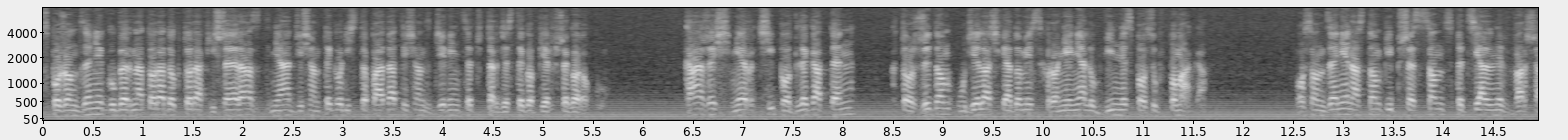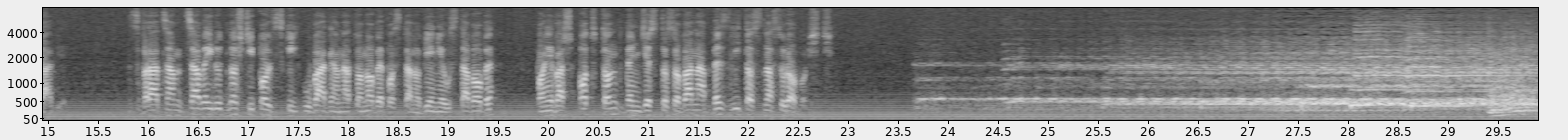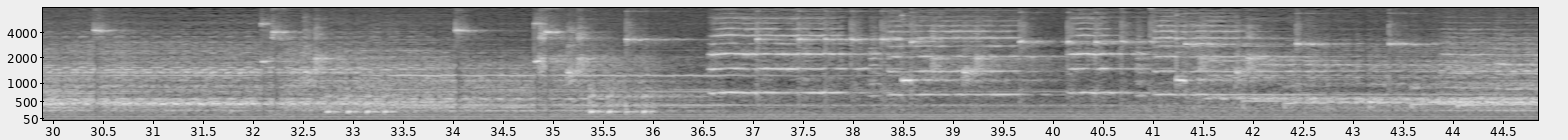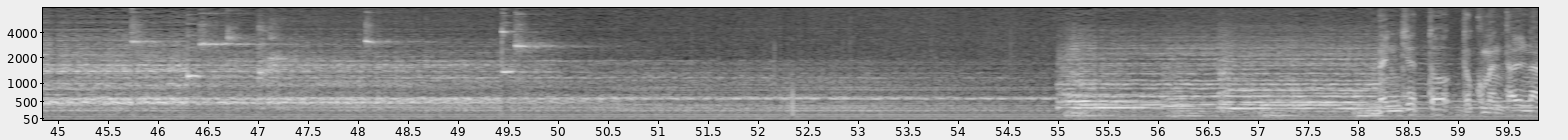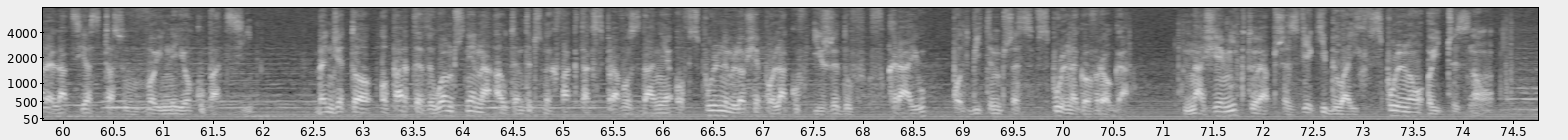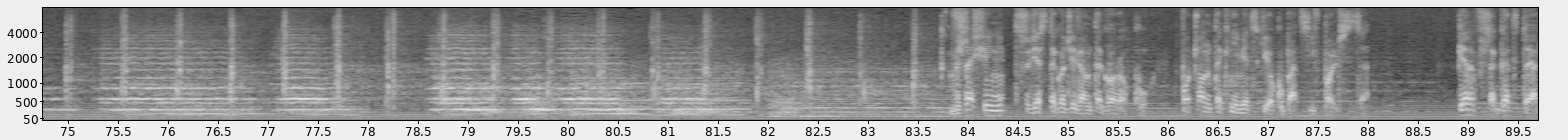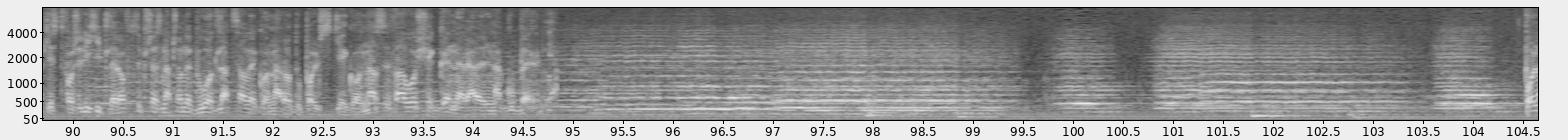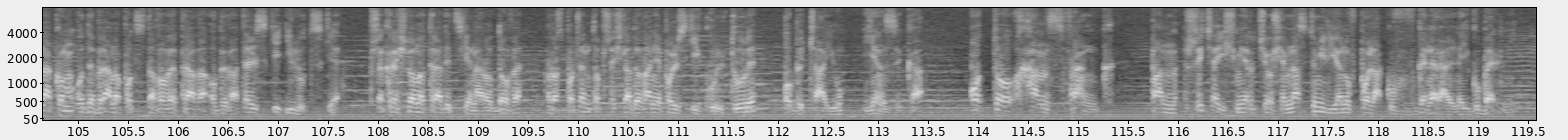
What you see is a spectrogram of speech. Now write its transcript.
Rozporządzenie gubernatora doktora Fischera z dnia 10 listopada 1941 roku. Karze śmierci podlega ten, kto Żydom udziela świadomie schronienia lub w inny sposób pomaga. Osądzenie nastąpi przez sąd specjalny w Warszawie. Zwracam całej ludności polskiej uwagę na to nowe postanowienie ustawowe, ponieważ odtąd będzie stosowana bezlitosna surowość. Z czasów wojny i okupacji. Będzie to oparte wyłącznie na autentycznych faktach sprawozdanie o wspólnym losie Polaków i Żydów w kraju podbitym przez wspólnego wroga. Na ziemi, która przez wieki była ich wspólną ojczyzną. Wrzesień 1939 roku. Początek niemieckiej okupacji w Polsce. Pierwsze getto, jakie stworzyli hitlerowcy, przeznaczone było dla całego narodu polskiego. Nazywało się Generalna Gubernia. Polakom odebrano podstawowe prawa obywatelskie i ludzkie. Przekreślono tradycje narodowe, rozpoczęto prześladowanie polskiej kultury, obyczaju, języka. Oto Hans Frank, pan życia i śmierci 18 milionów Polaków w generalnej guberni.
